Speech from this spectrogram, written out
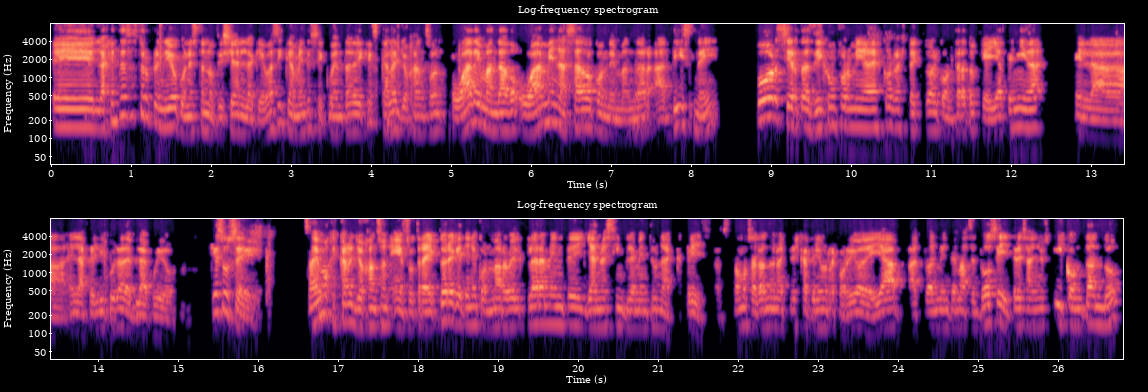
Eh, la gente se ha sorprendido con esta noticia en la que básicamente se cuenta de que Scarlett Johansson o ha demandado o ha amenazado con demandar a Disney por ciertas disconformidades con respecto al contrato que ella tenía en la, en la película de Black Widow. ¿Qué sucede? Sabemos que Scarlett Johansson en su trayectoria que tiene con Marvel claramente ya no es simplemente una actriz. Estamos hablando de una actriz que ha tenido un recorrido de ya actualmente más de 12 y 3 años y contando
